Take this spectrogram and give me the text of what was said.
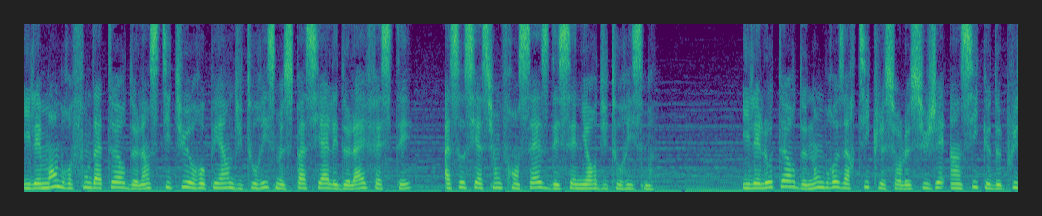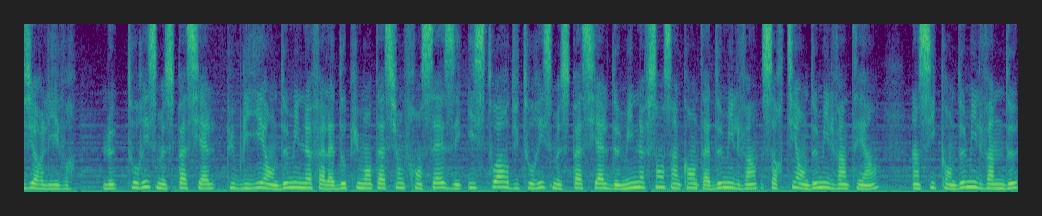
Il est membre fondateur de l'Institut européen du tourisme spatial et de l'AFST, Association française des seniors du tourisme. Il est l'auteur de nombreux articles sur le sujet ainsi que de plusieurs livres, le Tourisme spatial, publié en 2009 à la documentation française et Histoire du tourisme spatial de 1950 à 2020, sorti en 2021, ainsi qu'en 2022,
